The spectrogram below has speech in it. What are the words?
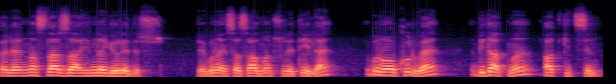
böyle naslar zahirine göredir. Ve buna esas almak suretiyle bunu okur ve bidat mı? At gitsin.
